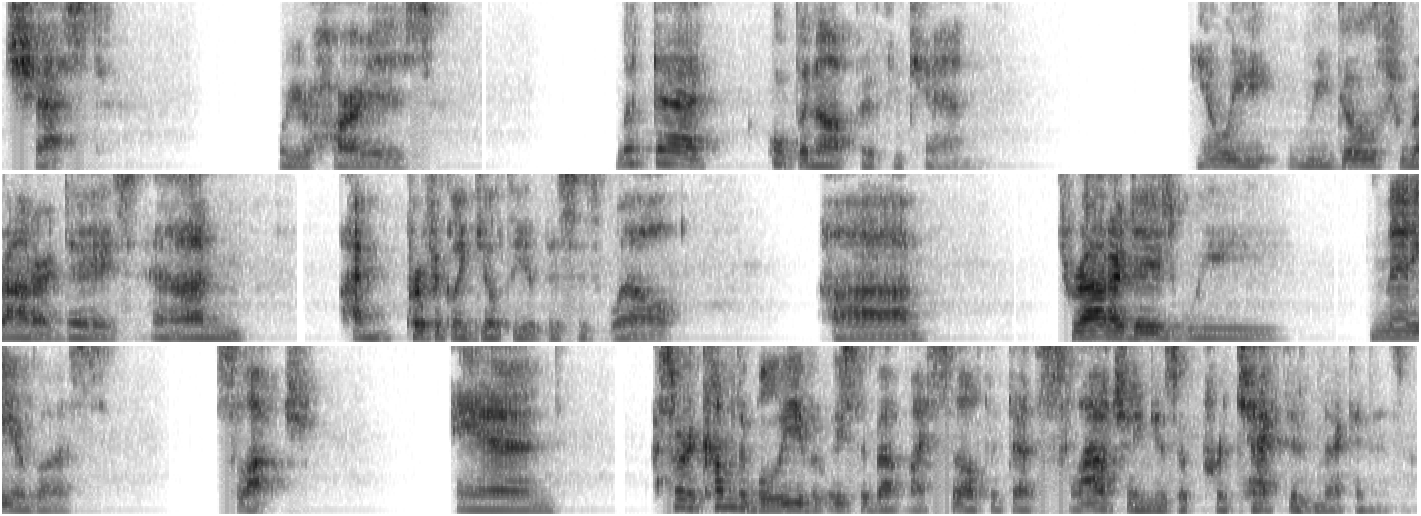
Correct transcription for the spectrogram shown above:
chest, where your heart is. Let that open up if you can. You know, we, we go throughout our days, and I'm I'm perfectly guilty of this as well. Um, throughout our days, we many of us slouch, and I sort of come to believe, at least about myself, that that slouching is a protective mechanism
